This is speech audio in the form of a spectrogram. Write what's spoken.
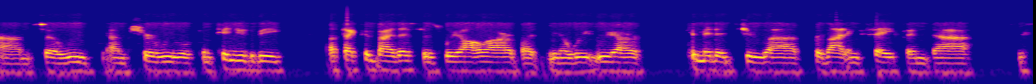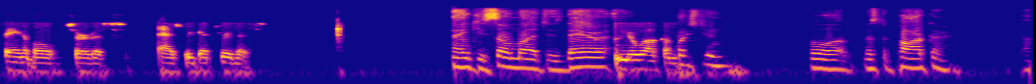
um, so we I'm sure we will continue to be affected by this as we all are, but you know we we are committed to uh, providing safe and uh, sustainable service as we get through this. Thank you so much. Is there You're welcome. question for Mr. Parker? Uh,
